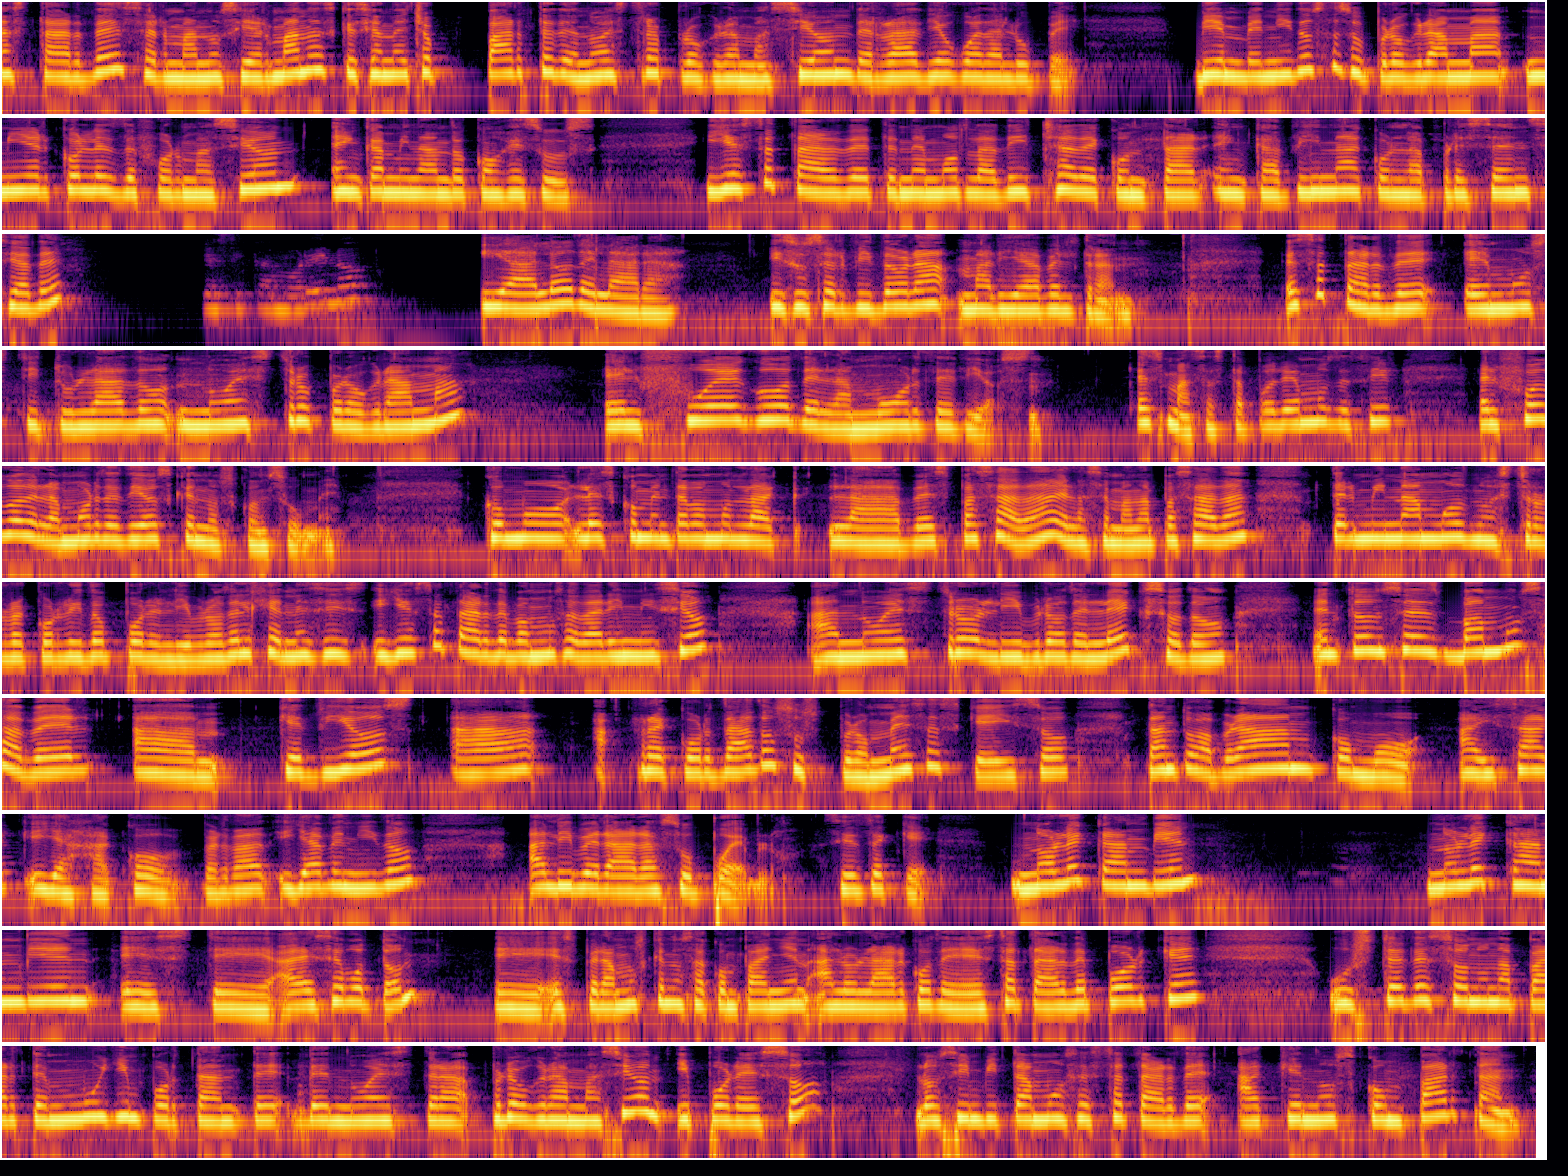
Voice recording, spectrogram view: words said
buenas tardes, hermanos y hermanas que se han hecho parte de nuestra programación de Radio Guadalupe. Bienvenidos a su programa Miércoles de Formación Encaminando con Jesús. Y esta tarde tenemos la dicha de contar en cabina con la presencia de Jessica Moreno. y Alo de Lara. y su servidora María Beltrán. Esta tarde hemos titulado nuestro programa El fuego del amor de Dios. Es más, hasta podríamos decir el fuego del amor de Dios que nos consume. Como les comentábamos la, la vez pasada, la semana pasada, terminamos nuestro recorrido por el libro del Génesis y esta tarde vamos a dar inicio a nuestro libro del Éxodo. Entonces vamos a ver que Dios ha recordado sus promesas que hizo tanto a Abraham como a Isaac y a Jacob, ¿verdad? Y ya ha venido a liberar a su pueblo. Así es de que no le cambien, no le cambien este a ese botón. Eh, esperamos que nos acompañen a lo largo de esta tarde porque ustedes son una parte muy importante de nuestra programación y por eso los invitamos esta tarde a que nos compartan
